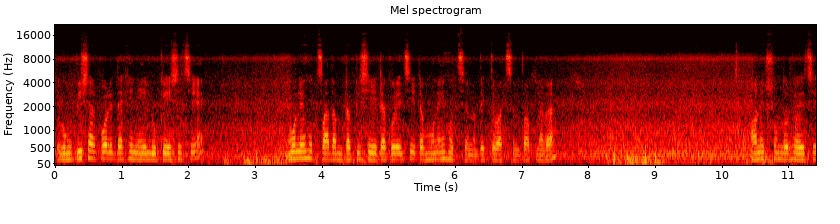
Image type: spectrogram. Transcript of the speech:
এবং পিষার পরে দেখেন এই লুকে এসেছে। মনে হচ্ছে বাদামটা পিষে এটা করেছি, এটা মনেই হচ্ছে না, দেখতে পাচ্ছেন তো আপনারা। অনেক সুন্দর হয়েছে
